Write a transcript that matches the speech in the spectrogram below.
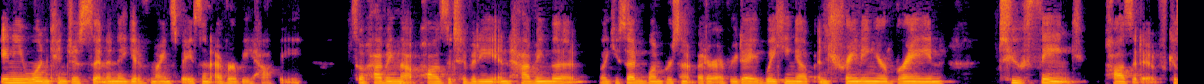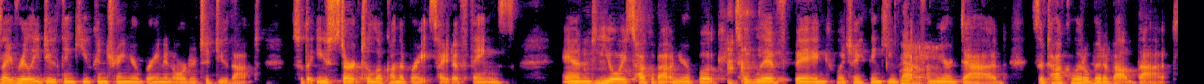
anyone can just sit in a negative mind space and ever be happy. So having that positivity and having the, like you said, 1% better every day, waking up and training your brain to think positive. Because I really do think you can train your brain in order to do that so that you start to look on the bright side of things. And mm-hmm. you always talk about in your book to live big, which I think you got yeah. from your dad. So talk a little bit about that.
